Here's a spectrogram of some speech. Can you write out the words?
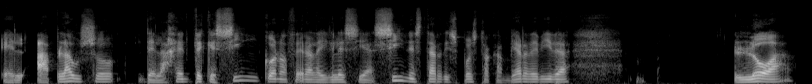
el aplauso de la gente que sin conocer a la Iglesia, sin estar dispuesto a cambiar de vida, loa,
